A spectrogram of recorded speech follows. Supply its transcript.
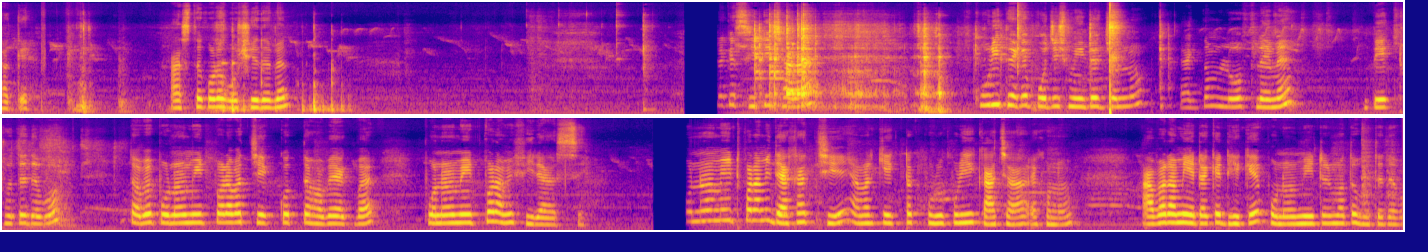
থাকে। আস্তে করে বসিয়ে দেবেন। এটাকে সিটি ছাড়া কুড়ি থেকে পঁচিশ মিনিটের জন্য একদম লো ফ্লেমে বেকড হতে দেব। তবে পনেরো মিনিট পর আবার চেক করতে হবে একবার। পনেরো মিনিট পর আমি ফিরে আসছি। পনেরো মিনিট পর আমি দেখাচ্ছি, আমার কেকটা পুরোপুরি কাঁচা এখনও আবার আমি এটাকে ঢেকে পনেরো মিনিটের মতো হতে দেব।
